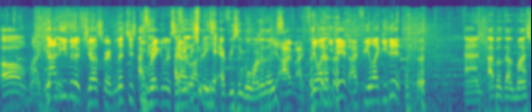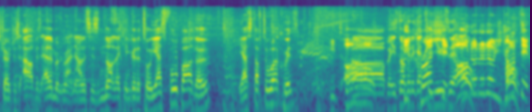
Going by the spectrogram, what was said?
Oh my goodness. Not even a just him. Let's just do regular Has he literally hit every single one of those? Yeah, I, I feel like he did. I feel like he did. And Abel Del Maestro just out of his element right now. This is not looking good at all. He has full bar though. He has stuff to work with. He, Oh, oh but he's not he gonna get to use it. Oh, Oh. no, no, no. You dropped Oh. it.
